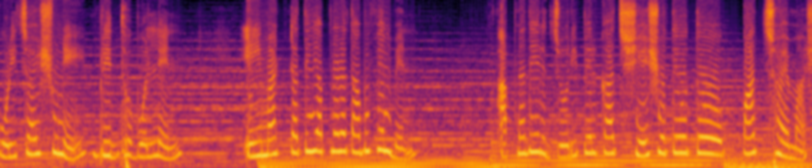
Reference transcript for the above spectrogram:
পরিচয় শুনে বৃদ্ধ বললেন, এই মাঠটাতেই আপনারা তাঁবু ফেলবেন। আপনাদের জরিপের কাজ শেষ হতেও তো পাঁচ ছয় মাস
